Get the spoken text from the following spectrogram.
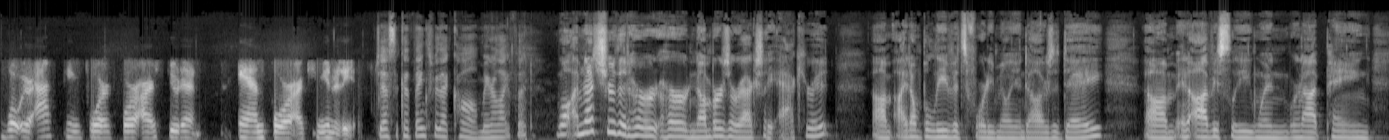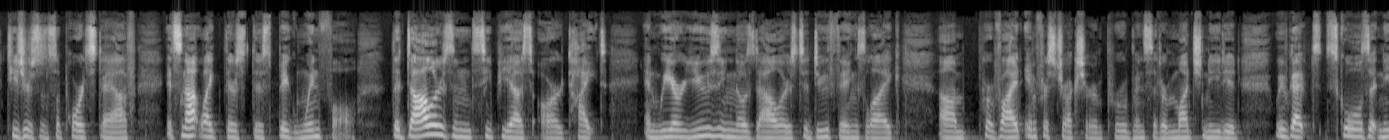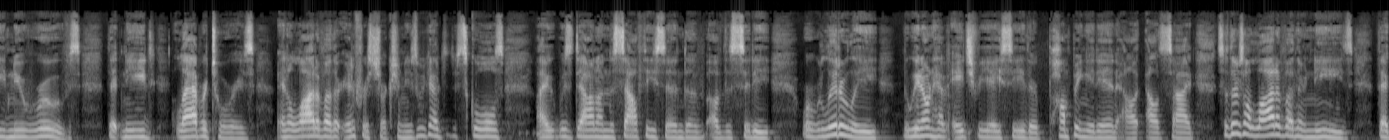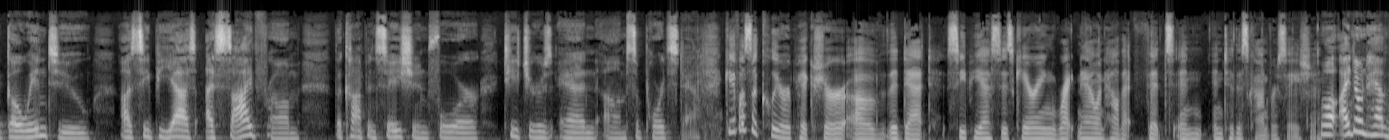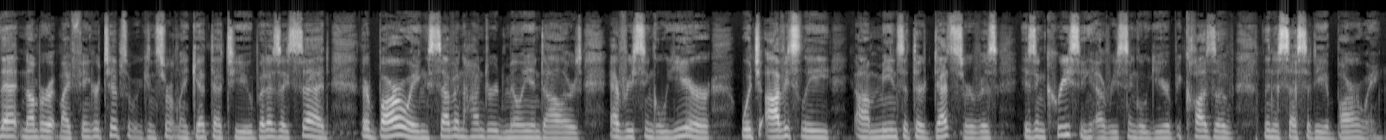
what we're asking for for our students and for our communities? Jessica, thanks for that call. Mayor Lightfoot? Well, I'm not sure that her, her numbers are actually accurate. Um, I don't believe it's $40 million a day. Um, and obviously, when we're not paying teachers and support staff, it's not like there's this big windfall. The dollars in CPS are tight and we are using those dollars to do things like um, provide infrastructure improvements that are much needed. We've got schools that need new roofs, that need laboratories, and a lot of other infrastructure needs. We've got schools. I was down on the southeast end of, of the city where literally we don't have HVAC. They're pumping it in out, outside. So there's a lot of other needs that go into uh, CPS aside from the compensation for teachers and um, support staff. Give us a clearer picture of the debt CPS is carrying right now and how that fits in, into this conversation. Well, I don't have that number at my fingertips, but we can certainly get that to you. But as I said, they're borrowing $700 million every single year, which obviously um, means that their debt service is increasing every single year because of the necessity of borrowing.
